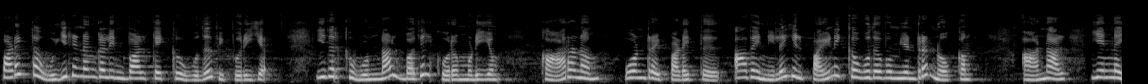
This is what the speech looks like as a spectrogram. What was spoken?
படைத்த உயிரினங்களின் வாழ்க்கைக்கு உதவி புரிய. இதற்கு உன்னால் பதில் கூற முடியும். காரணம் ஒன்றை படைத்து அதை நிலையில் பயணிக்க உதவும் என்ற நோக்கம். ஆனால் என்னை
